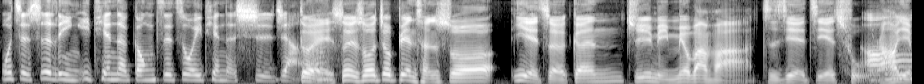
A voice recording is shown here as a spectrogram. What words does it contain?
我只是领一天的工资，做一天的事，这样。对，所以说就变成说业者跟居民没有办法直接接触，哦、然后也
